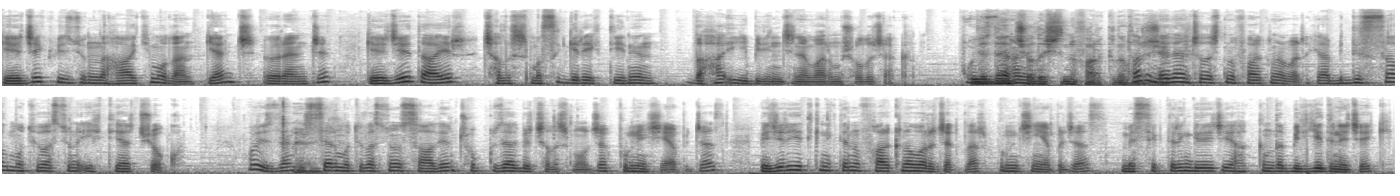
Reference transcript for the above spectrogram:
gelecek vizyonuna hakim olan genç öğrenci geleceğe dair çalışması gerektiğinin daha iyi bilincine varmış olacak. O Neden hani- çalıştığını farkına Tabii varacak. neden çalıştığını farkına varacak. Yani bir dışsal motivasyona ihtiyaç yok. O yüzden Evet. içsel motivasyonu sağlayan çok güzel bir çalışma olacak. Bunun için yapacağız. Beceri yetkinliklerinin farkına varacaklar. Bunun için yapacağız. Mesleklerin geleceği hakkında bilgi edinecek.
